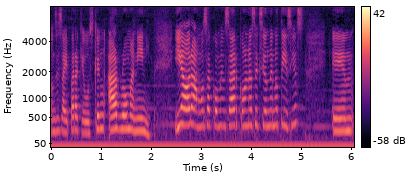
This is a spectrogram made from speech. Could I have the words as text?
Entonces ahí para que busquen a Romanini. Y ahora vamos a comenzar con la sección de noticias. Em,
